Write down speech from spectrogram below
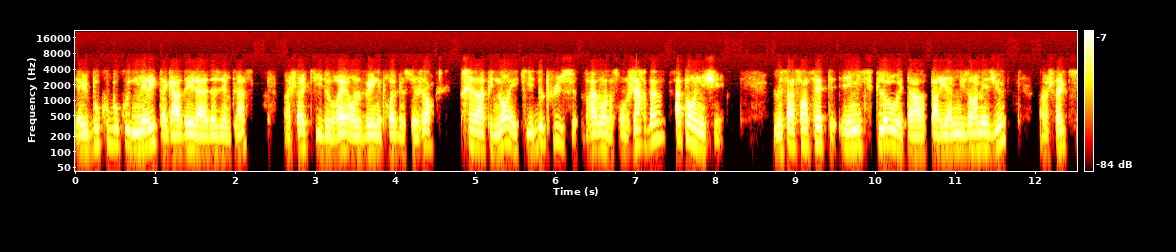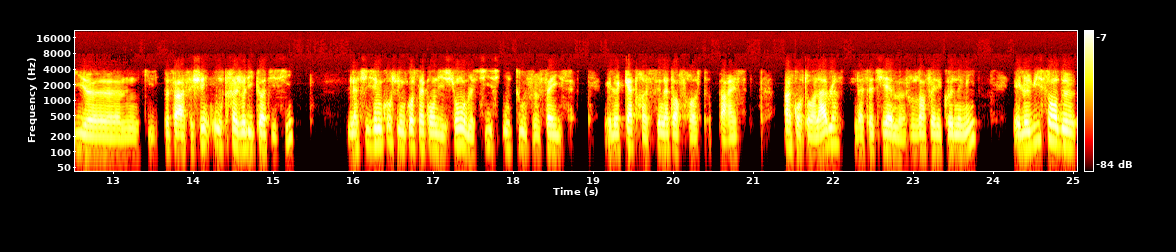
Il a eu beaucoup, beaucoup de mérite à garder la deuxième place. Un cheval qui devrait enlever une épreuve de ce genre très rapidement et qui est de plus vraiment dans son jardin à pornicher. Le 507 Emis Clow est un pari amusant à mes yeux. Un cheval qui, euh, qui peut faire afficher une très jolie cote ici. La sixième course, une course à condition, le 6 Into the Face et le 4 Senator Frost paraissent incontournable. La septième, je vous en fais l'économie. Et le 802,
